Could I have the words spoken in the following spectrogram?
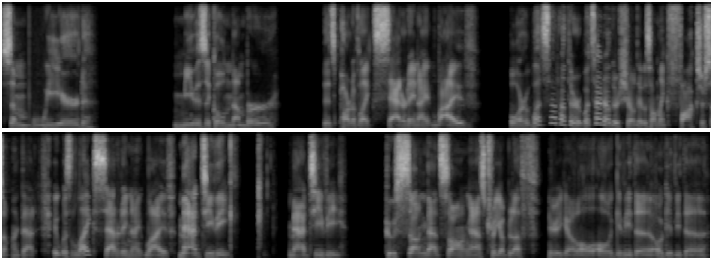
some weird musical number that's part of like Saturday Night Live or what's that other what's that other show that was on like Fox or something like that? It was like Saturday Night Live, Mad TV. Mad TV. Who sung that song? Ask Tria Bluff. Here you go. I'll I'll give you the I'll give you the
